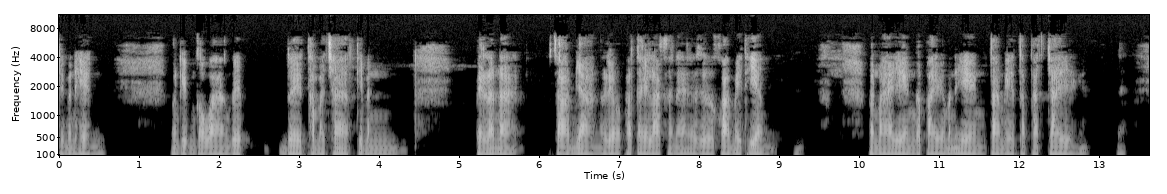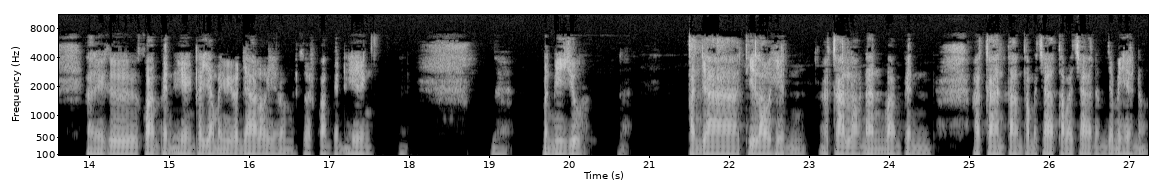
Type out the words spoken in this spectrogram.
ที่มันเห็น บางทีมันก็วางด้วยด้วยธรรมชาติที่มันเป็นลักษณะสามอย่างเรียกว่าพระไตรลักษณ์นะก็คือความไม่เที่ยง มันมาเองก็ไปก็มันเองตามเหตุปัจจัยอย่างนี้อันนี้คือความเป็นเองถ้ายังไม่มีปัญญาเราเห็นว่ามันเกิดความเป็นเองนะมันมีอยู่ ปัญญาที่เราเห็นอาการเหล่านั้นว่ามันเป็นอาการตามธรรมชาติธรรมชาติมันจะไม่เห็นเนาะ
